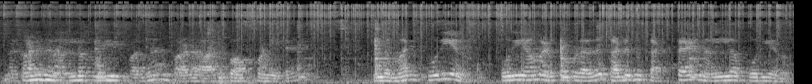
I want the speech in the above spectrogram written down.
இந்த கடுகு நல்லா பொரியுது பாருங்க. அடுப்பு ஆஃப் பண்ணிட்டேன். இந்த மாதிரி பொரியணும். பொரியாமல் எடுக்கக்கூடாது. கடுகு கட்டாயம் நல்லா பொரியணும்.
